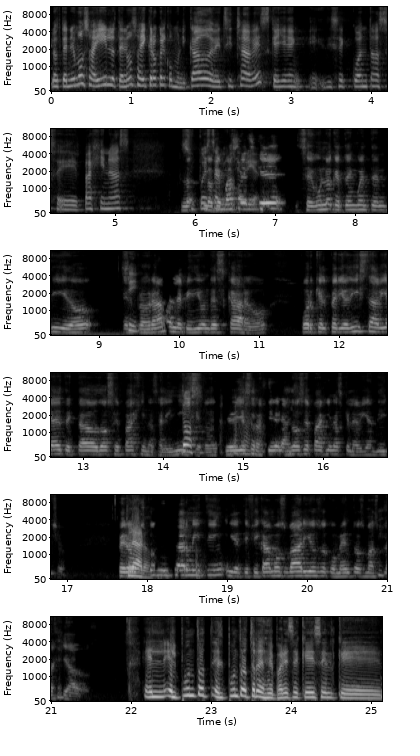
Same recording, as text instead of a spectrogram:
Lo tenemos ahí, lo tenemos ahí, creo que el comunicado de Betsy Chávez, que ella eh, dice cuántas eh, páginas. Lo, lo que pasa es que, según lo que tengo entendido, el programa le pidió un descargo porque el periodista había detectado 12 páginas al inicio. Entonces, ella se refiere a las 12 páginas que le habían dicho. Pero Claro. con el Turnitin identificamos varios documentos más plagiados. El, el punto, el punto 3 me parece que es el que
